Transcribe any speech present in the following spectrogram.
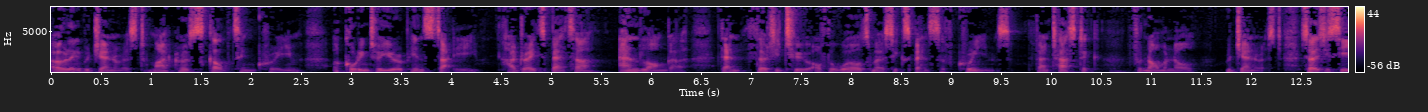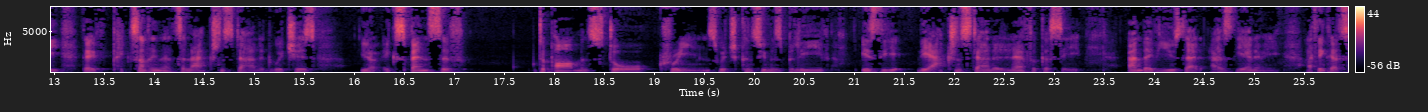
Olay Regenerist Micro Sculpting Cream, according to a European study, hydrates better and longer than 32 of the world's most expensive creams. Fantastic, phenomenal, Regenerist. So as you see, they've picked something that's an action standard, which is, you know, expensive department store creams, which consumers believe is the, the action standard in efficacy, and they've used that as the enemy. I think that's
